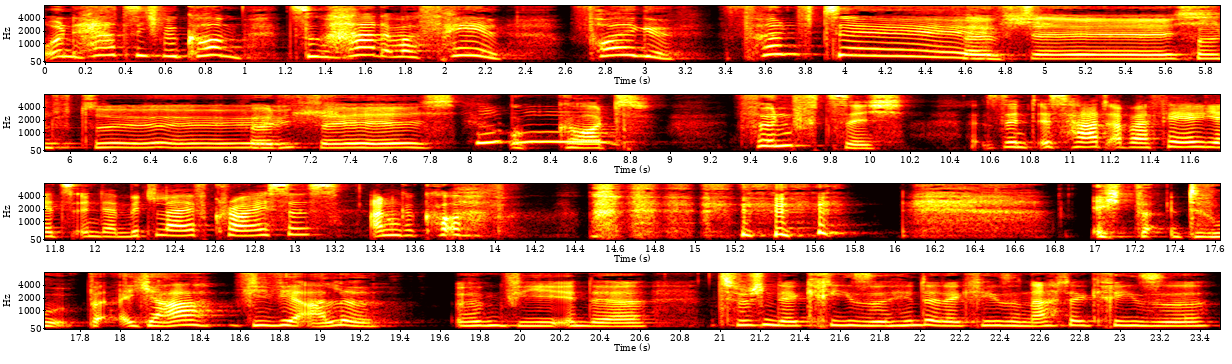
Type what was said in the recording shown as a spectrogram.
und herzlich willkommen zu Hard Aber Fail, Folge 50. 50. 50. 50. Oh Gott. 50. Sind, ist Hard Aber Fail jetzt in der Midlife Crisis angekommen? Ich, du, ja, wie wir alle. Irgendwie in der, zwischen der Krise, hinter der Krise, nach der Krise.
